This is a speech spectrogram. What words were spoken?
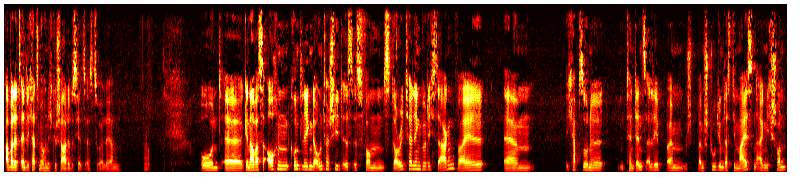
aber letztendlich hat es mir auch nicht geschadet, das jetzt erst zu erlernen. Ja. Und äh, genau, was auch ein grundlegender Unterschied ist, ist vom Storytelling, würde ich sagen, weil ähm, ich habe so eine Tendenz erlebt beim, beim Studium, dass die meisten eigentlich schon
